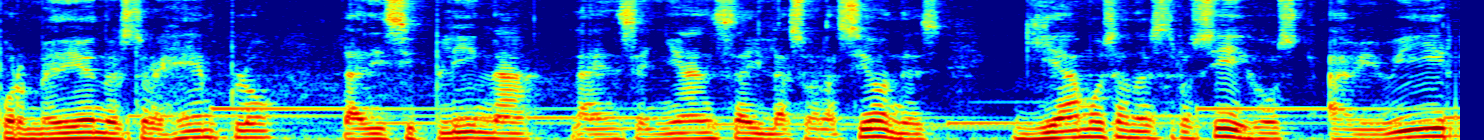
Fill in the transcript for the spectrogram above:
por medio de nuestro ejemplo, la disciplina, la enseñanza y las oraciones, guiamos a nuestros hijos a vivir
